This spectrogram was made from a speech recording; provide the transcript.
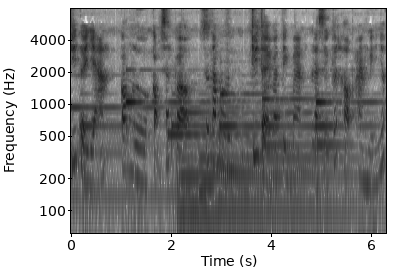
trí tuệ giả, con lừa, cộng sách vở. Số 80 Trí tuệ và tiền bạc là sự kết hợp hoàn mỹ nhất.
